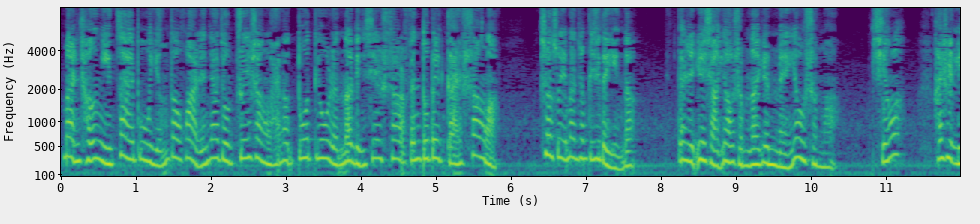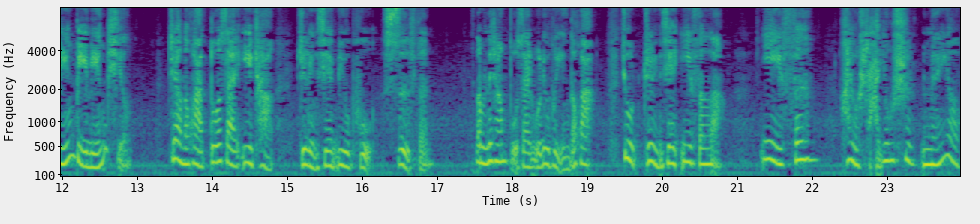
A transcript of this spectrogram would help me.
曼城你再不赢的话，人家就追上来了，多丢人呢！领先十二分都被赶上了，是所以曼城必须得赢的。但是越想要什么呢？越没有什么，平了，还是零比零平。这样的话，多赛一场。只领先利物浦四分，那么那场补赛如果利物浦赢的话，就只领先一分了，一分还有啥优势？没有。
